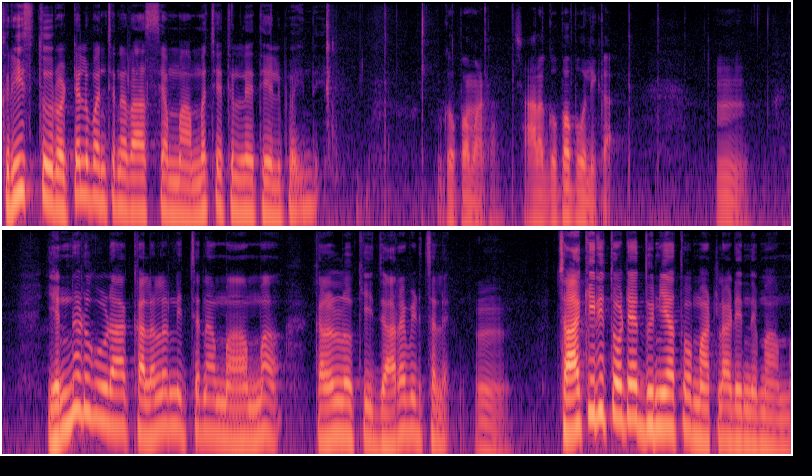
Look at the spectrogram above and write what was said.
క్రీస్తు రొట్టెలు పంచిన రహస్యం మా అమ్మ చేతుల్నే తేలిపోయింది. గొప్ప మాట. చాలా గొప్ప పోలిక. ఎన్నడూ కూడా కలలనిచ్చిన మా అమ్మ కలలోకి జార విడిచలే. చాకిరితోటే దునియాతో మాట్లాడింది మా అమ్మ.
